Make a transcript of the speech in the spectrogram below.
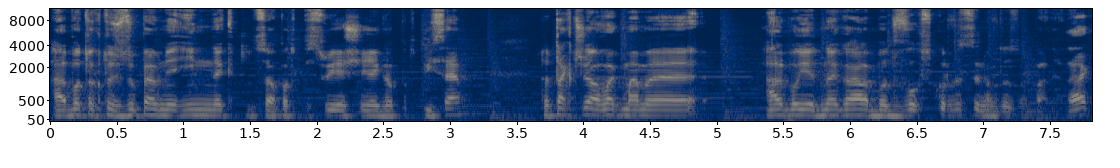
albo to ktoś zupełnie inny, kto co, podpisuje się jego podpisem, to tak czy owak mamy albo jednego, albo dwóch skurwysynów do złapania, tak?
